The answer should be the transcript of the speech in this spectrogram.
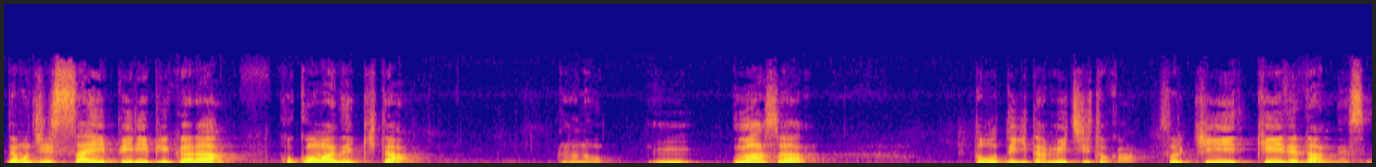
でも実際ピリピからここまで来たあの噂通ってきた道とかそれ聞いてたんです。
